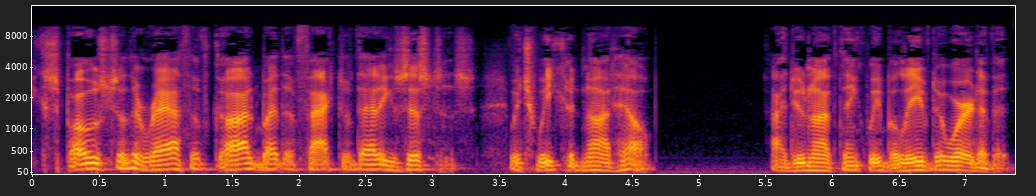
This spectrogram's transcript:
exposed to the wrath of God by the fact of that existence, which we could not help. I do not think we believed a word of it.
